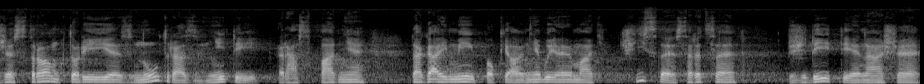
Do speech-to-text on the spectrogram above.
že strom, ktorý je znútra zhnitý, raz padne, tak aj my, pokiaľ nebudeme mať čisté srdce, vždy tie naše,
